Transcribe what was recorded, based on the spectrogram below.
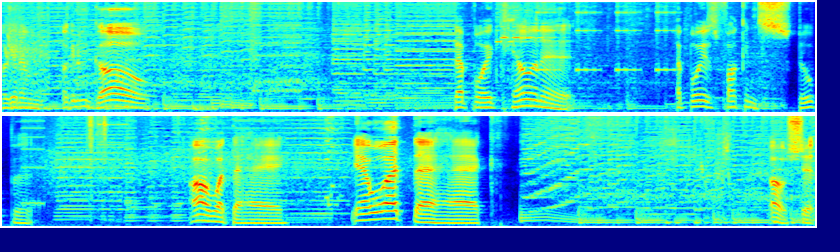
Look at him. Look at him go. That boy killing it. That boy is fucking stupid. Oh, what the hey. Yeah, what the heck? Oh, shit.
